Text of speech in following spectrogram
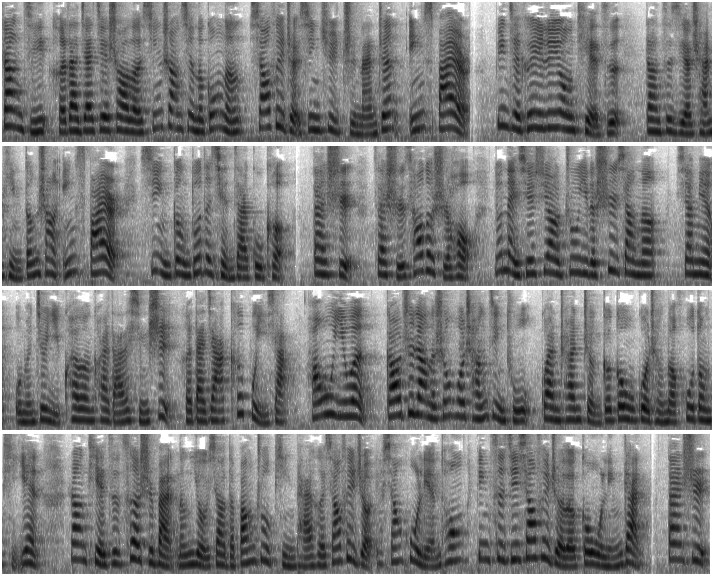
上集和大家介绍了新上线的功能——消费者兴趣指南针 Inspire，并且可以利用帖子让自己的产品登上 Inspire，吸引更多的潜在顾客。但是在实操的时候，有哪些需要注意的事项呢？下面我们就以快问快答的形式和大家科普一下。毫无疑问，高质量的生活场景图贯穿整个购物过程的互动体验，让帖子测试版能有效的帮助品牌和消费者相互连通，并刺激消费者的购物灵感。但是，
